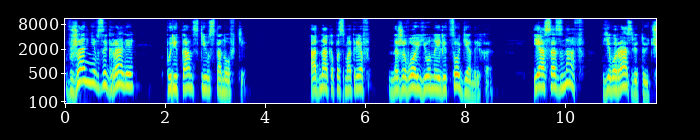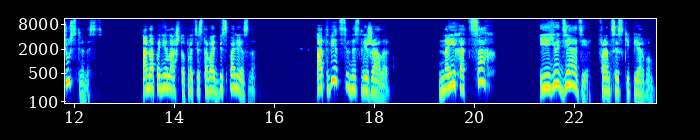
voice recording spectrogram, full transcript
В Жанне взыграли пуританские установки. Однако, посмотрев на живое юное лицо Генриха и осознав его развитую чувственность, она поняла, что протестовать бесполезно. Ответственность лежала на их отцах и ее дяде Франциске Первом.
